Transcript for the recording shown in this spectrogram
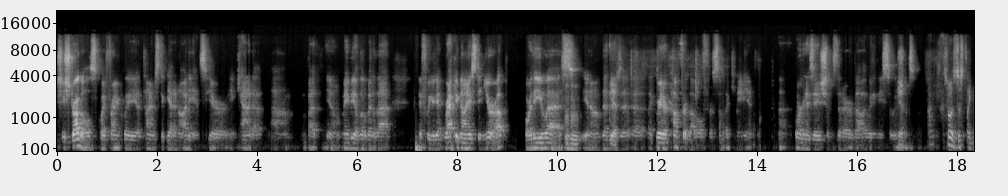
she struggles, quite frankly, at times to get an audience here in Canada. Um, but you know, maybe a little bit of that. If we get recognized in Europe or the U.S., mm-hmm. you know, then there's a, a, greater comfort level for some of the Canadian uh, organizations that are evaluating these solutions. I suppose just like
